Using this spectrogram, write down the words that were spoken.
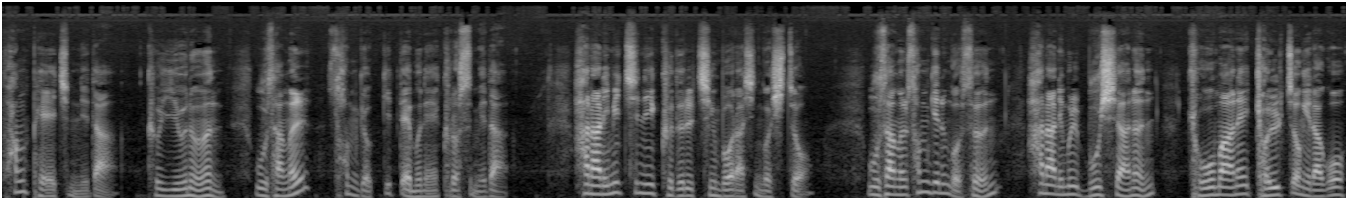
황폐해집니다. 그 이유는 우상을 섬겼기 때문에 그렇습니다. 하나님이 친히 그들을 징벌하신 것이죠. 우상을 섬기는 것은 하나님을 무시하는 교만의 결정이라고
